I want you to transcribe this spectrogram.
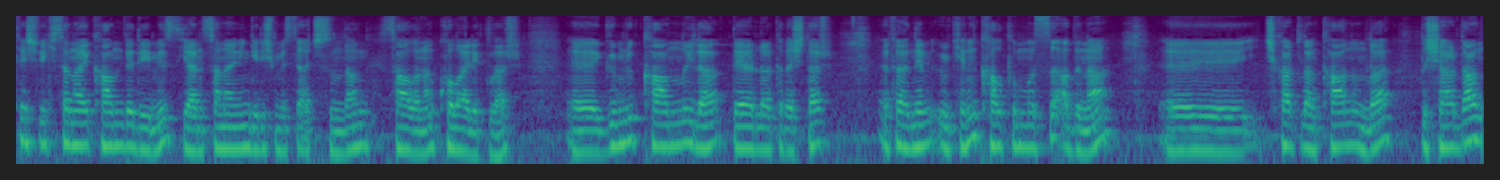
Teşviki Sanayi Kanunu dediğimiz yani sanayinin gelişmesi açısından sağlanan kolaylıklar. E, gümrük kanunuyla değerli arkadaşlar efendim ülkenin kalkınması adına e, çıkartılan kanunla dışarıdan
